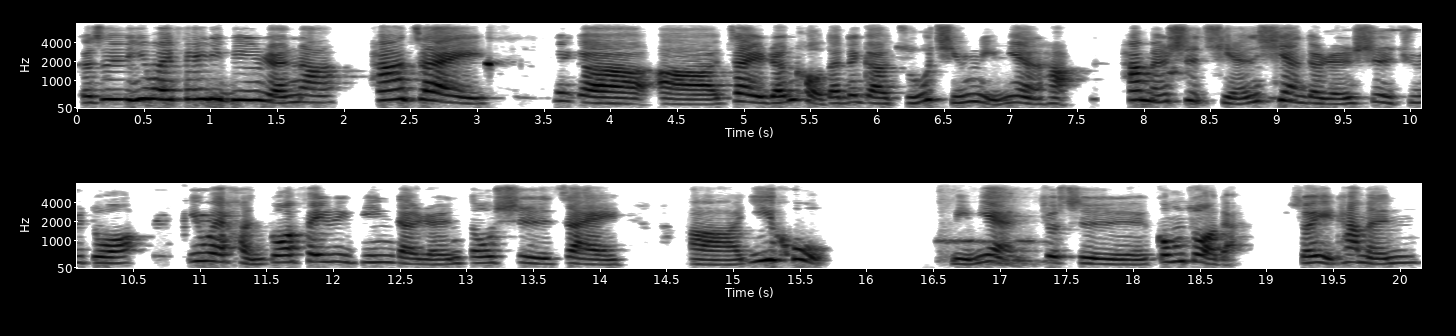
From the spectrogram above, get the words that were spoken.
可是因为菲律宾人呢，他在那个啊在人口的那个族群里面哈，他们是前线的人士居多，因为很多菲律宾的人都是在啊医护。里面就是工作的，所以他们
